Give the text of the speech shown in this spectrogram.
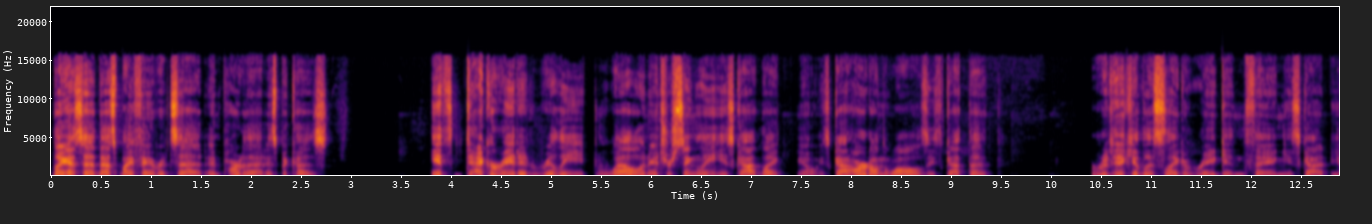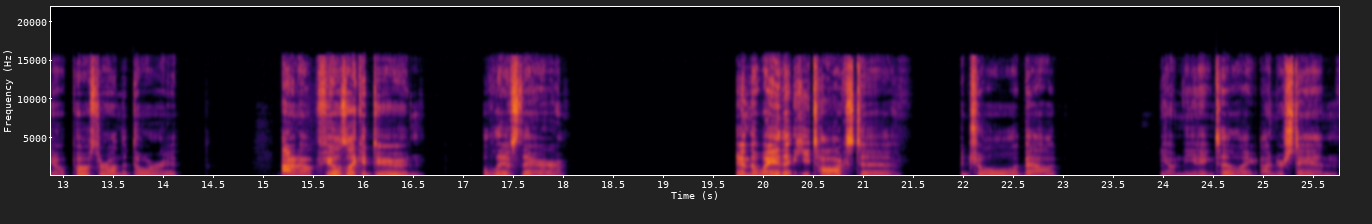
like I said, that's my favorite set, and part of that is because it's decorated really well and interestingly. He's got like you know he's got art on the walls. He's got the ridiculous like Reagan thing. He's got you know poster on the door. It I don't know. Feels like a dude lives there. And the way that he talks to Joel about you know needing to like understand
